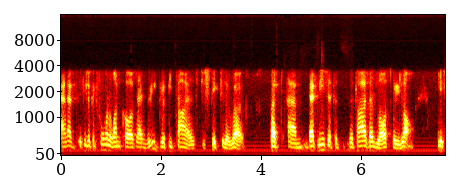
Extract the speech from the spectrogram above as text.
and if you look at Formula One cars, they have very grippy tires to stick to the road. But um, that means that the, the, tires don't last very long. If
